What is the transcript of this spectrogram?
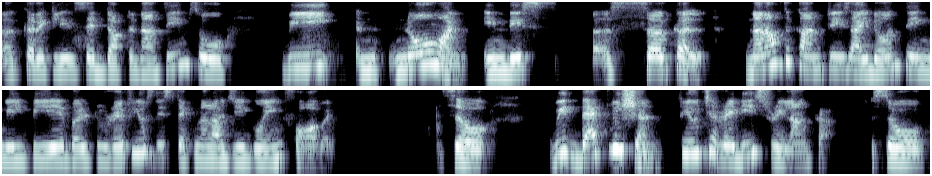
uh, correctly said, Dr. Nazim. So we, no one in this uh, circle, none of the countries, I don't think will be able to refuse this technology going forward. So with that vision, future ready Sri Lanka. So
